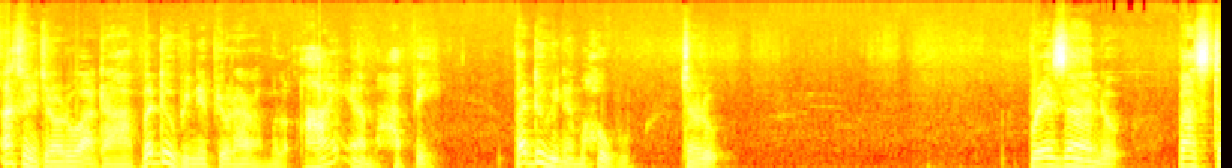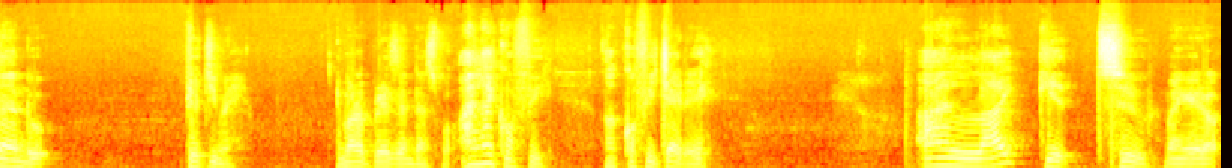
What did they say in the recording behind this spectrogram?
အဲ့ဆိုရင်ကျွန်တော်တို့ကဒါဘတ်တူဘီနဲ့ပြောထားတာမလို့ I am happy ဘတ်တူဘီနဲ့မဟုတ်ဘူးကျွန်တော်တို့ present တို့ past tense တို့ပြောကြည့်မယ်ဒီမှာတော့ present tense ပေါ့ I like coffee ငါ coffee ကြိုက်တယ် I like it too မှန်ခဲ့တော့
